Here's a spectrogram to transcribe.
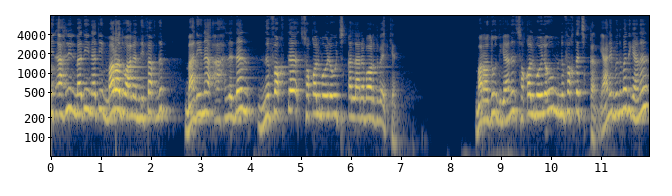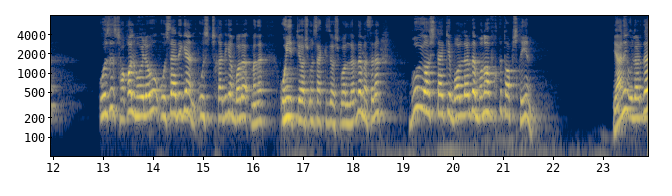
min ahlil madinati maradu ala nifaq deb madina ahlidan nifoqda soqol mo'ylovi chiqqanlari bor deb aytgan. Maradu degani soqol mo'ylovi nifoqda chiqqan. Ya'ni bu nima degani? O'zi soqol mo'ylovi o'sadigan o'sib chiqadigan bola mana o'n yetti yosh o'n sakkiz yosh bolalarda masalan bu yoshdagi bolalarda munofiqni topish qiyin. Ya'ni ularda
